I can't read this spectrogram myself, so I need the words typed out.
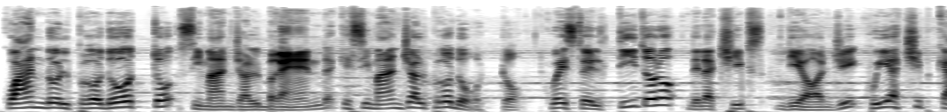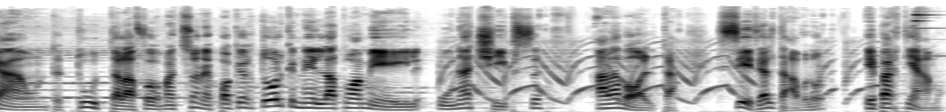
Quando il prodotto si mangia il brand che si mangia il prodotto. Questo è il titolo della Chips di oggi, qui a Chip Count, tutta la formazione Poker Talk nella tua mail, una chips alla volta. Siete al tavolo e partiamo.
